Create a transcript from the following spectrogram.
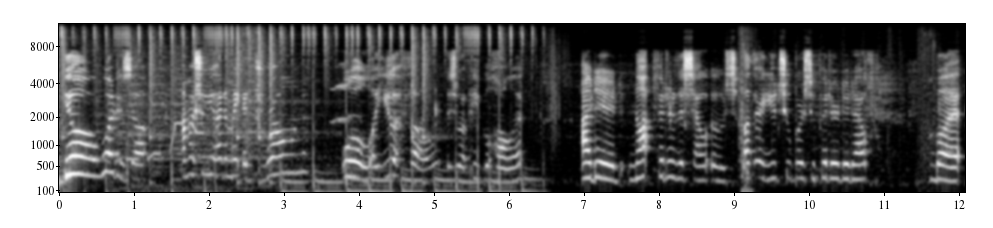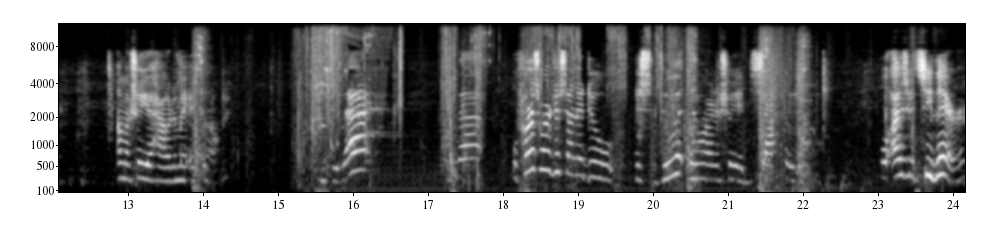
Yo, what is up? I'm gonna show you how to make a drone. Well, a UFO is what people call it. I did not figure this out. It was other YouTubers who figured it out. But I'm gonna show you how to make a drone. Do that. Do that. Well, first we're just gonna do just do it. Then we're gonna show you exactly how. Well, as you can see there,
